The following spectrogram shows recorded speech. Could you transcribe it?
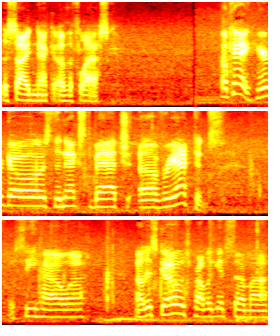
the side neck of the flask. Okay, here goes the next batch of reactants. We'll see how uh, how this goes. Probably get some uh,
